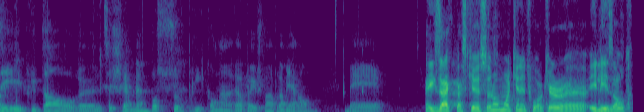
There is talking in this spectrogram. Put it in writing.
C'est plus tard. Euh, je ne serais même pas surpris qu'on en repêche pas en première ronde. Mais. Exact, parce que selon moi, Kenneth Walker euh, et les autres,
